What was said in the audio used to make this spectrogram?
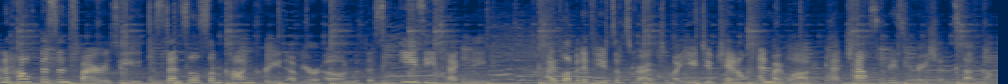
And I hope this inspires you to stencil some concrete of your own with this easy technique. I'd love it if you subscribe to my YouTube channel and my blog at chascrazycreations.com.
